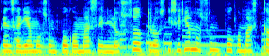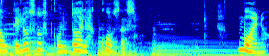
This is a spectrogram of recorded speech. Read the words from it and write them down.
Pensaríamos un poco más en los otros y seríamos un poco más cautelosos con todas las cosas. Bueno,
